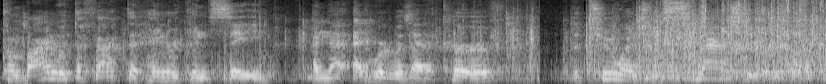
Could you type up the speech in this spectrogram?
Combined with the fact that Henry couldn't see, and that Edward was at a curve, the two engines smashed into each other.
